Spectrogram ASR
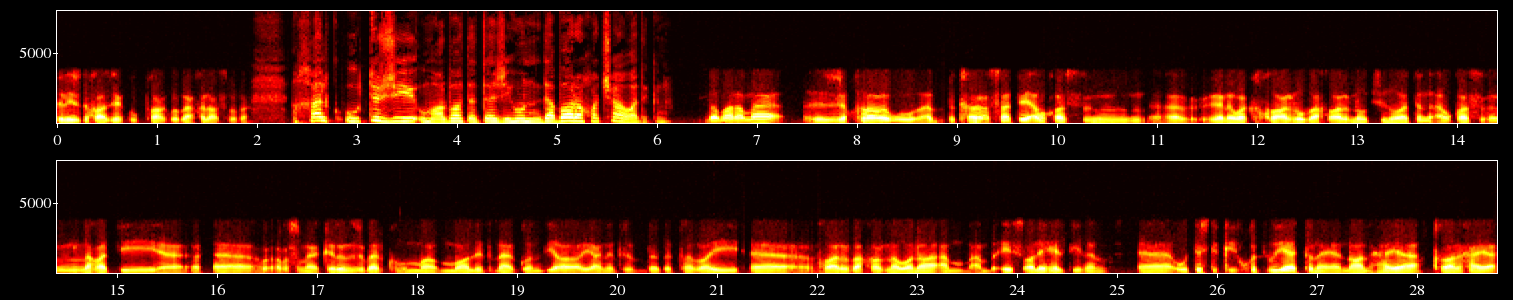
دلیج دخوازیک و پاک ببن خلاص ببن خلق او تجی و مالبات تجی هون دبارا خود چه آواده کنه؟ دبارا ما جقا و بکراسات او قاس یعنی وک خوارن و بخوارن و چونواتن او قاس نهاتی رسمه کرن جبر که مالد مرگندی ها یعنی به طبایی خوارن و بخوارن وانا ام به ای ساله هلتینن وتشتكي قطبياتنا نون هيا قار هيا.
